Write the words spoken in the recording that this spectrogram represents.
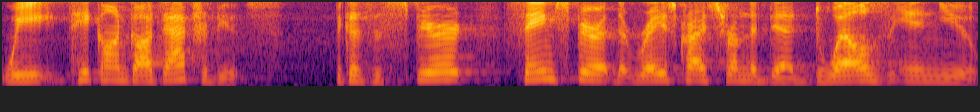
we take on God's attributes because the Spirit, same Spirit that raised Christ from the dead, dwells in you.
